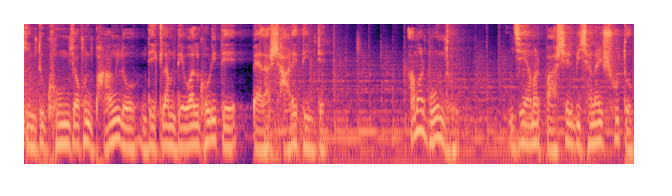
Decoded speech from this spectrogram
কিন্তু ঘুম যখন ভাঙল, দেখলাম দেওয়াল ঘড়িতে বেলা সাড়ে তিনটে। আমার বন্ধু, যে আমার পাশের বিছানায় শুতো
